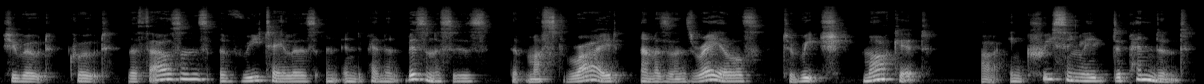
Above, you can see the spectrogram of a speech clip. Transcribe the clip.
She wrote, quote, The thousands of retailers and independent businesses that must ride Amazon's rails to reach market are increasingly dependent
